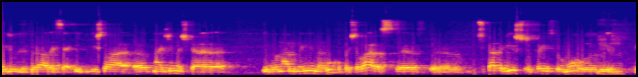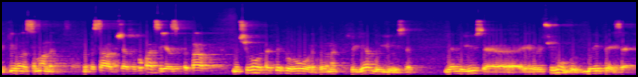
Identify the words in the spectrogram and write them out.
і люди збиралися, і підійшла одна жіночка, і вона мені на руку почала роз, роз, е, читати вірш українською мовою, вірш, який вона сама написала- під час окупації. Я запитав, ну чому ви так тихо говорите? Вона каже, я боюся. Я боюся. Я говорю, чому боїтеся?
